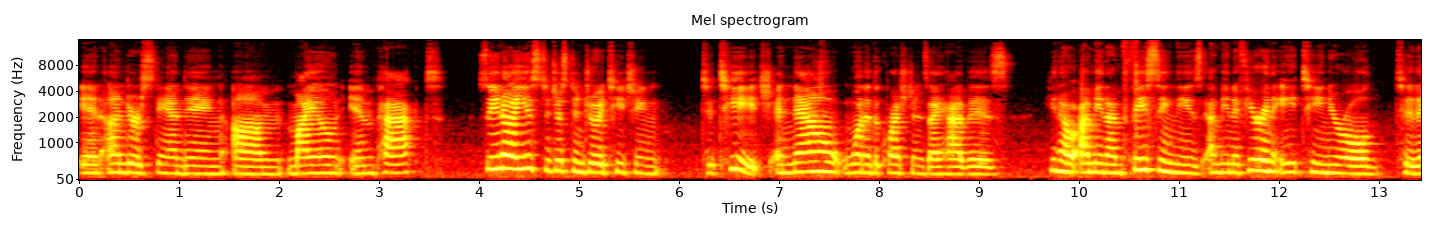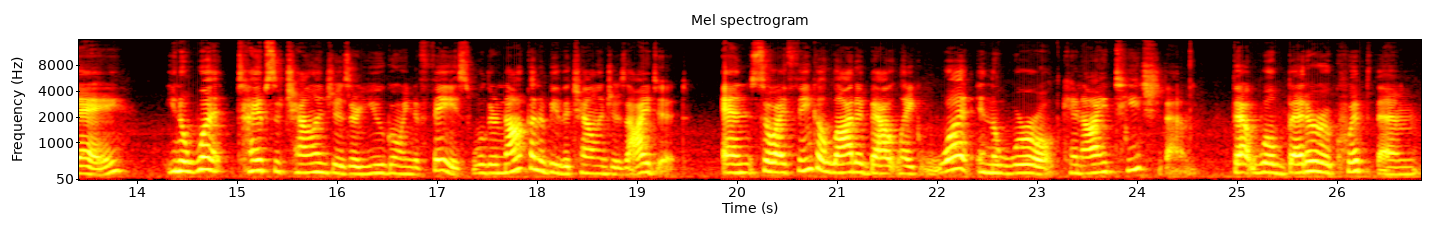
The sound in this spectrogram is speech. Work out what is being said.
in understanding um, my own impact. So, you know, I used to just enjoy teaching to teach, and now one of the questions I have is, you know, I mean, I'm facing these. I mean, if you're an 18 year old today, you know, what types of challenges are you going to face? Well, they're not going to be the challenges I did. And so I think a lot about like what in the world can I teach them that will better equip them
